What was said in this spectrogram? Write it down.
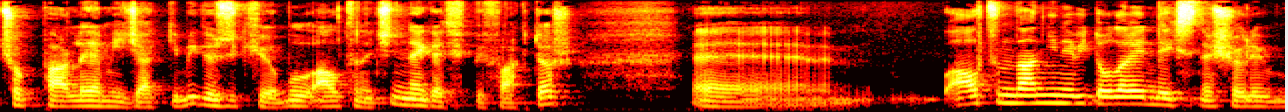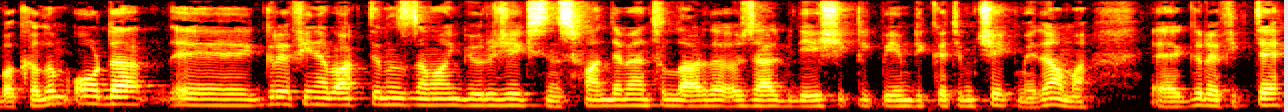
çok parlayamayacak gibi gözüküyor. Bu altın için negatif bir faktör. E, altından yine bir dolar endeksine şöyle bir bakalım. Orada e, grafiğine baktığınız zaman göreceksiniz. Fundamental'larda özel bir değişiklik benim dikkatimi çekmedi ama e, grafikte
